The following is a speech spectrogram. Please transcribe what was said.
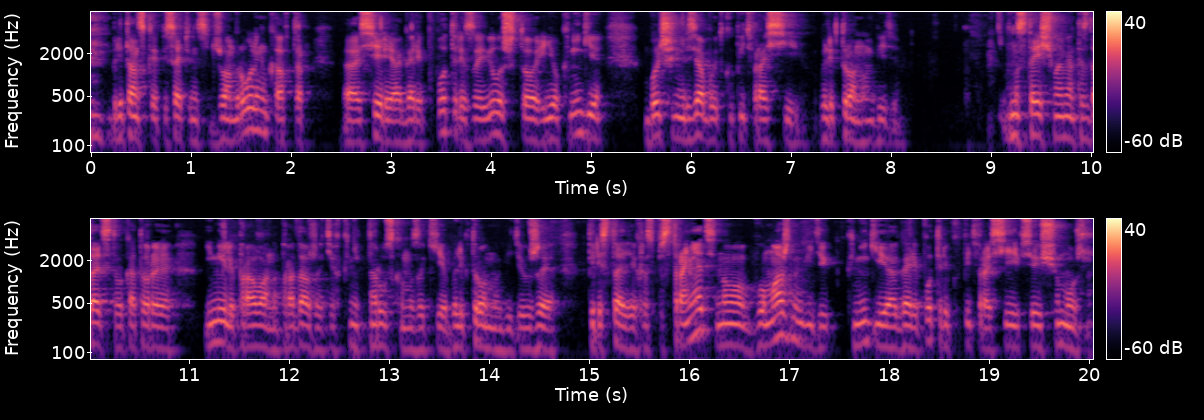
британская писательница Джоан Роллинг, автор э, серии о Гарри Поттере, заявила, что ее книги больше нельзя будет купить в России в электронном виде в настоящий момент издательства, которые имели права на продажу этих книг на русском языке в электронном виде, уже перестали их распространять, но в бумажном виде книги о Гарри Поттере купить в России все еще можно.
